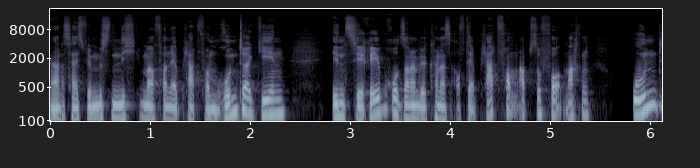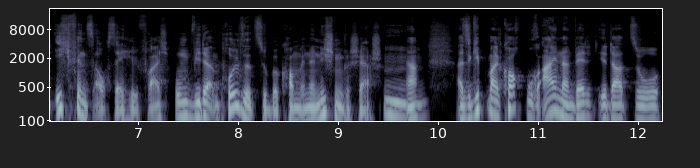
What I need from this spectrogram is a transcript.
Ja, das heißt, wir müssen nicht immer von der Plattform runtergehen in Cerebro, sondern wir können das auf der Plattform ab sofort machen und ich finde es auch sehr hilfreich, um wieder Impulse zu bekommen in der Nischenrecherche. Mhm. Ja? Also gebt mal Kochbuch ein, dann werdet ihr da so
